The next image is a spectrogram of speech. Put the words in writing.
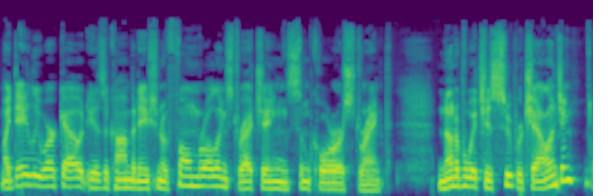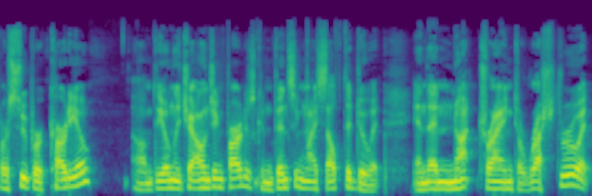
My daily workout is a combination of foam rolling, stretching, some core strength, none of which is super challenging or super cardio. Um, the only challenging part is convincing myself to do it and then not trying to rush through it.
